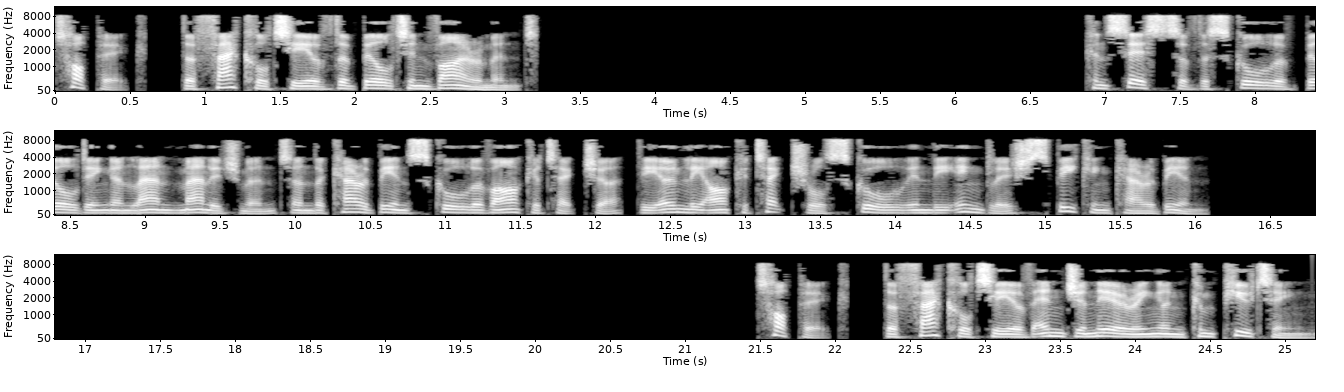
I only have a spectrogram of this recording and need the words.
The Faculty of the Built Environment consists of the School of Building and Land Management and the Caribbean School of Architecture, the only architectural school in the English-speaking Caribbean. The Faculty of Engineering and Computing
